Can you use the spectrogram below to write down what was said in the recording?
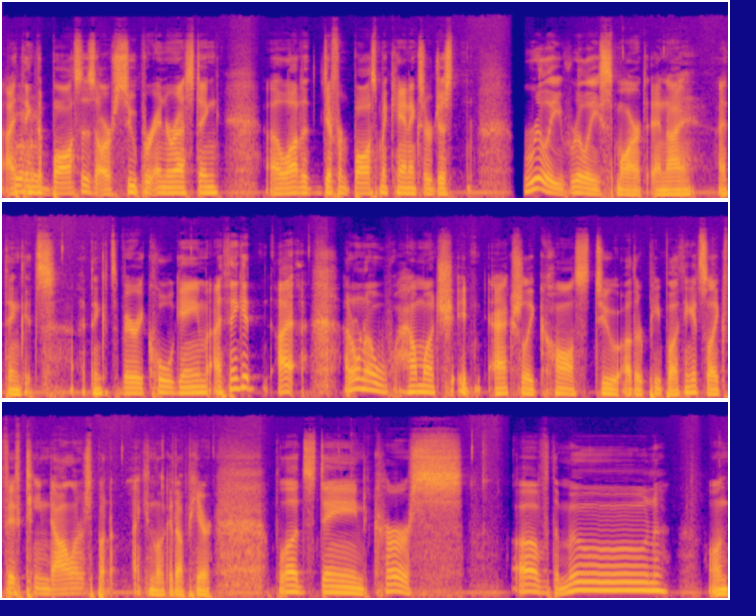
I think the mm-hmm. bosses are super interesting. A lot of different boss mechanics are just really really smart and I I think it's I think it's a very cool game. I think it I I don't know how much it actually costs to other people. I think it's like $15, but I can look it up here. Bloodstained Curse of the Moon on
